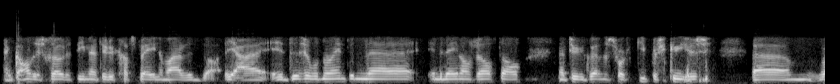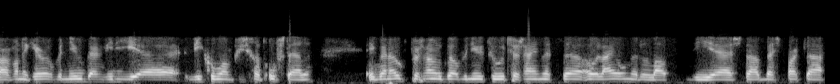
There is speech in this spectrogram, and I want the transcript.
een kans is groot dat hij natuurlijk gaat spelen. Maar ja, het is op het moment in, in de Nederlands elftal natuurlijk wel een soort keeperscrisis. Um, waarvan ik heel erg benieuwd ben wie, die, wie Koeman gaat opstellen ik ben ook persoonlijk wel benieuwd hoe het zou zijn met uh, Olij onder de lat. Die straalt bij Sparta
